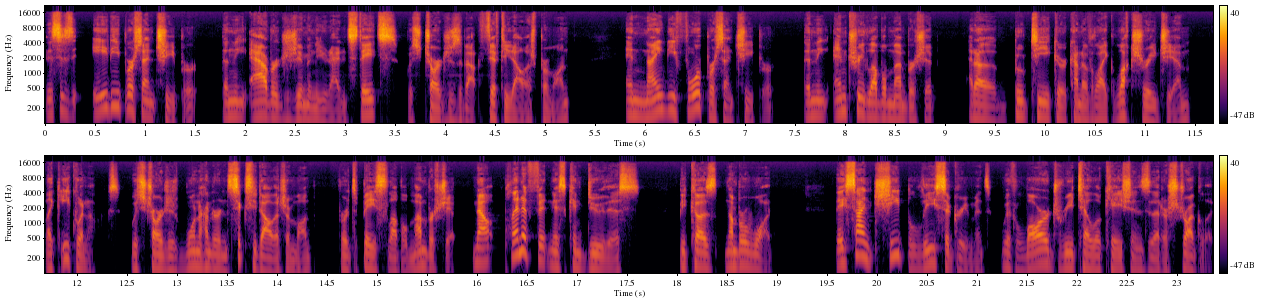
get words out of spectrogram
this is 80% cheaper than the average gym in the United States, which charges about $50 per month, and 94% cheaper than the entry level membership at a boutique or kind of like luxury gym like Equinox, which charges $160 a month for its base level membership. Now, Planet Fitness can do this because number one, they sign cheap lease agreements with large retail locations that are struggling.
